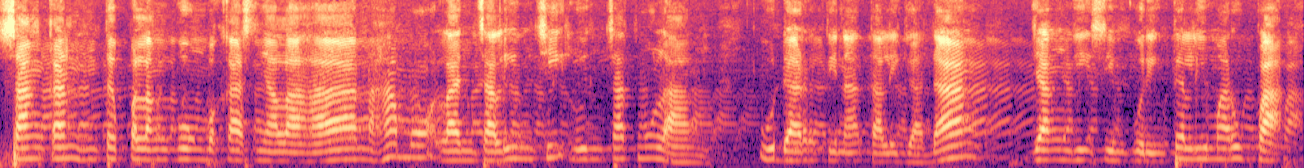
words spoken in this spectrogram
sangangkan tepelengkung bekasnyalahan hauk lancalinci lncat mulang Udartina taligadadang Janji simpuring telima rupa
